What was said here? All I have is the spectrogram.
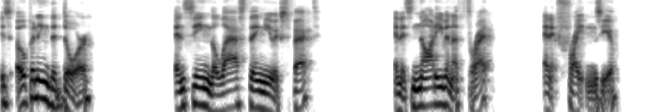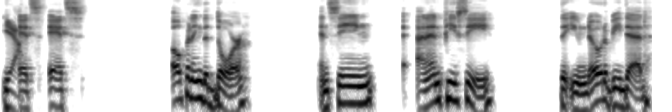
is opening the door and seeing the last thing you expect, and it's not even a threat, and it frightens you. Yeah. It's it's opening the door and seeing an NPC that you know to be dead,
